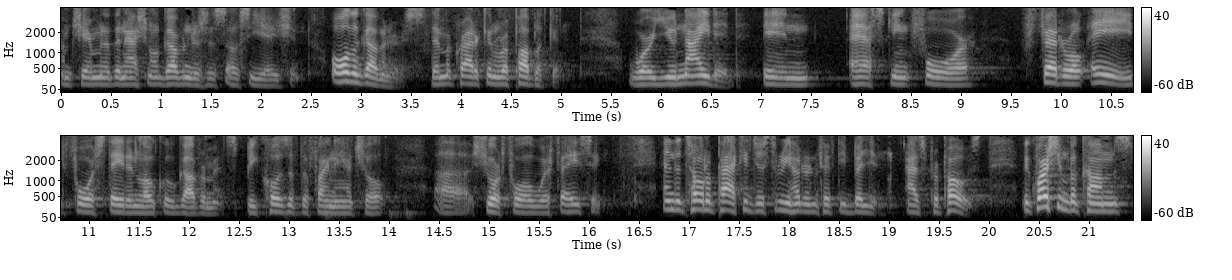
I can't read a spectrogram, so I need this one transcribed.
I'm chairman of the National Governors Association. All the governors, Democratic and Republican, were united in asking for federal aid for state and local governments because of the financial uh, shortfall we're facing. And the total package is 350 billion as proposed. The question becomes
